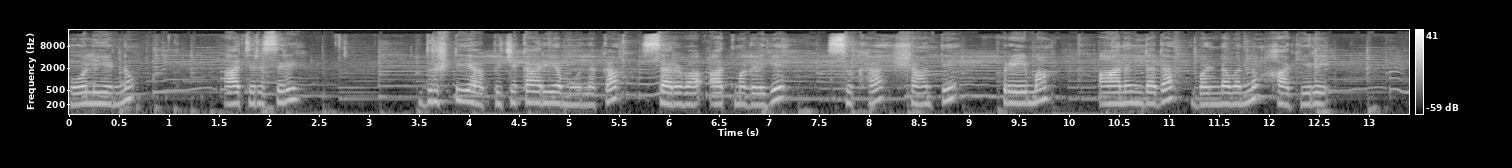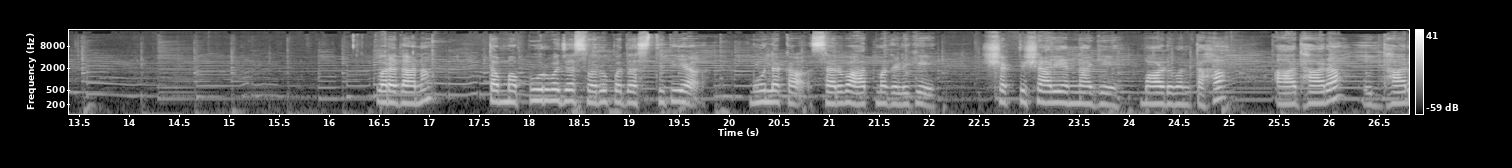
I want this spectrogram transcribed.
ಹೋಲಿಯನ್ನು ಆಚರಿಸಿರಿ. ದೃಷ್ಟಿಯ ಪಿಚಕಾರಿಯ ಮೂಲಕ ಸರ್ವ ಆತ್ಮಗಳಿಗೆ ಸುಖ, ಶಾಂತಿ, ಪ್ರೇಮ, ಆನಂದದ ಬಣ್ಣವನ್ನು ಹಾಕಿರಿ. ವರದಾನ, ತಮ್ಮ ಪೂರ್ವಜ ಸ್ವರೂಪದ ಸ್ಥಿತಿಯ ಮೂಲಕ ಸರ್ವ ಆತ್ಮಗಳಿಗೆ ಶಕ್ತಿಶಾಲಿಯನ್ನಾಗಿ ಮಾಡುವಂತಹ ಆಧಾರ, ಉದ್ಧಾರ,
